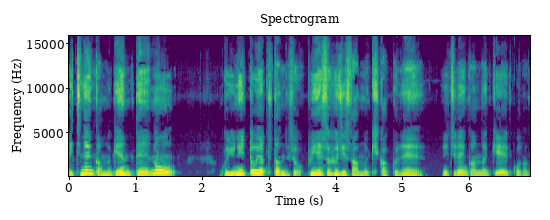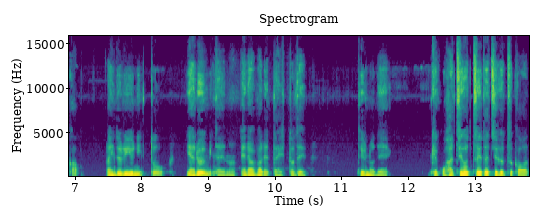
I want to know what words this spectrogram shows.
1年間の限定のこうユニットをやってたんですよ。BS 富士山の企画で、1年間だけ、こうなんか、アイドルユニットをやるみたいな選ばれた人で、っていうので、結構8月1日2日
